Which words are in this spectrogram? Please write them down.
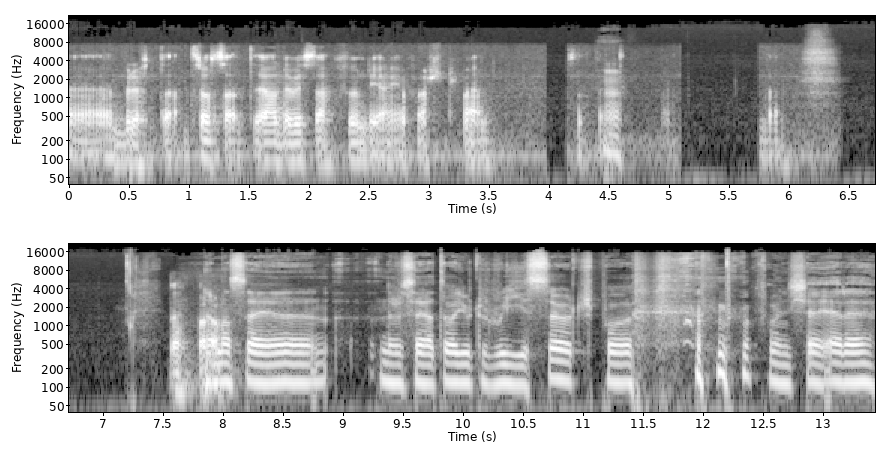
eh, brutta. Trots att jag hade vissa funderingar först. Men, så att, mm. det när, man säger, när du säger att du har gjort research på, på en tjej. Är det,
